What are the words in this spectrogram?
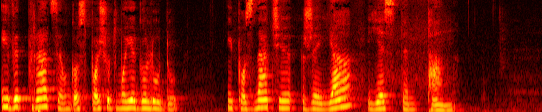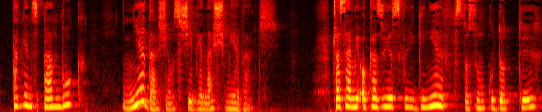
i wytracę go spośród mojego ludu i poznacie, że ja jestem Pan. Tak więc Pan Bóg nie da się z siebie naśmiewać Czasami okazuje swój gniew w stosunku do tych,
